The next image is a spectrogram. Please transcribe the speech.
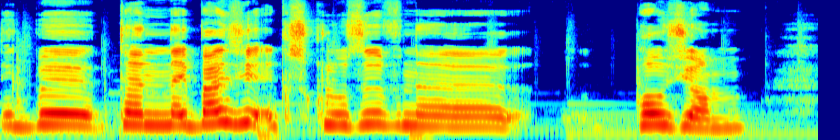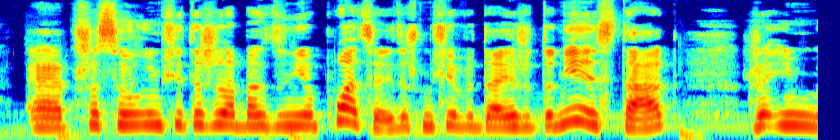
jakby ten najbardziej ekskluzywny poziom e, przesyłu im się też za bardzo nie opłaca. I też mi się wydaje, że to nie jest tak, że im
